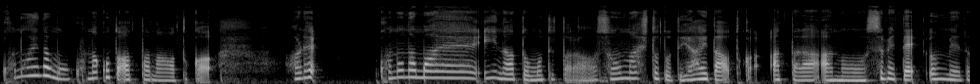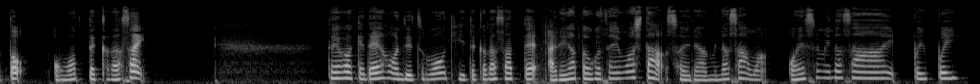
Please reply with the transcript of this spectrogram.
この間もこんなことあったなとか、あれこの名前いいなと思ってたら、そんな人と出会えたとかあったら、あの、すべて運命だと思ってください。というわけで本日も聴いてくださってありがとうございました。それでは皆様、おやすみなさい。ぽいぽい。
